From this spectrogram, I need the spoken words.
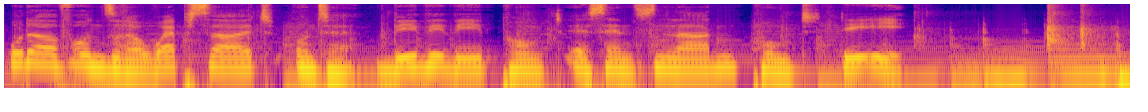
oder auf unserer Website unter www.essenzenladen.de. thank you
